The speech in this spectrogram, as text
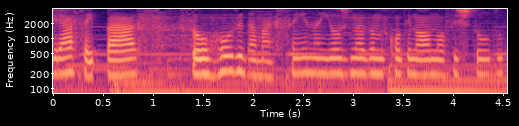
Graça e paz, sou Rose Damascena e hoje nós vamos continuar o nosso estudo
